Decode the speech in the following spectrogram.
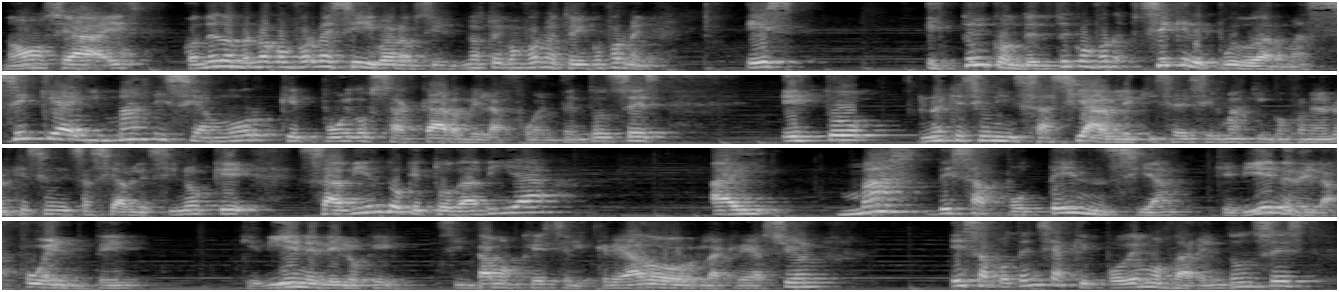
¿no? O sea, es contento pero no conforme, sí, bueno, si no estoy conforme, estoy inconforme. Es estoy contento, estoy conforme, sé que le puedo dar más, sé que hay más de ese amor que puedo sacar de la fuente. Entonces, esto no es que sea un insaciable, quise decir más que inconformidad, no es que sea un insaciable, sino que sabiendo que todavía hay más de esa potencia que viene de la fuente, que viene de lo que sintamos que es el creador, la creación, esa potencia que podemos dar. Entonces,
